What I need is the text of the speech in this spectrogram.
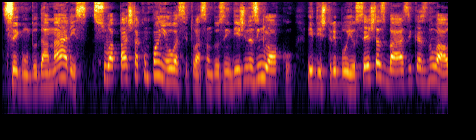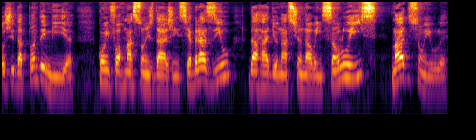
Segundo Damares, sua pasta acompanhou a situação dos indígenas em loco e distribuiu cestas básicas no auge da pandemia. Com informações da Agência Brasil, da Rádio Nacional em São Luís, Madison Euler.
